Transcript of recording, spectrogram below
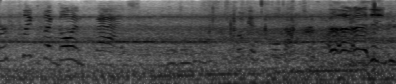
earthquake, but going fast. Logan, hold on to the. Uh,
